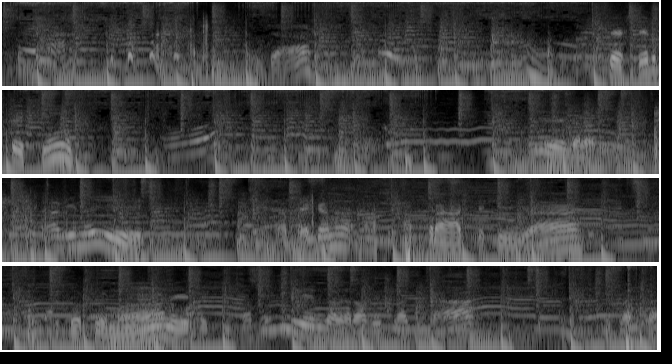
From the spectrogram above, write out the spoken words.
sei já. Já. Terceiro peixinho. E aí, galerinha. Tá vindo aí. Tá pegando a, a prática aqui já. Ficou filmando. Esse aqui tá bonito, galera. Ó, vem pra cá. Vem pra cá.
